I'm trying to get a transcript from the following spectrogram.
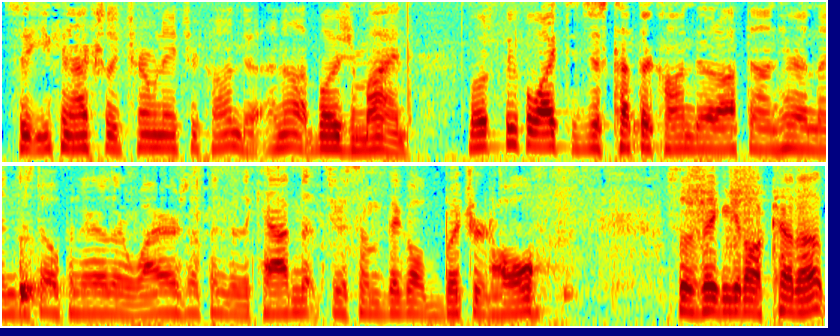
So you can actually terminate your conduit. I know that blows your mind. Most people like to just cut their conduit off down here and then just open air their wires up into the cabinet through some big old butchered hole so that they can get all cut up.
